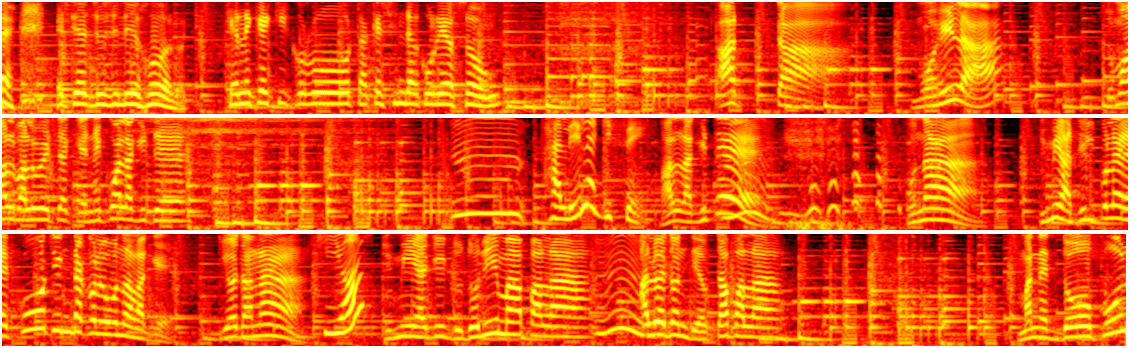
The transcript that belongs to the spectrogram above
এতিয়া দুজনী হ'ল। কেনেকে কি কৰোঁ তাকে চিন্তা কৰি আছোঁ। আত্তা মহিলা তোমাৰ বালু এতিয়া কেনেকুৱা লাগিছে? ভালেই লাগিছে। ভালো লাগিছে? শুনা তুমি আদিল পেলাই একো চিন্তা কৰিব নালাগে। কিয় জানা? কিয়? তুমি আজি দুজনী মা পালা আৰু এজন দেউতা পালা। মানে দপুল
